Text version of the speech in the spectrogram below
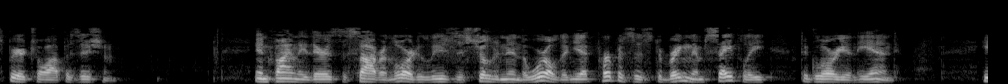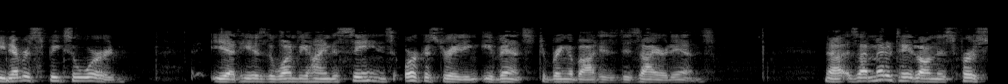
spiritual opposition. And finally, there is the sovereign Lord who leaves his children in the world and yet purposes to bring them safely to glory in the end. He never speaks a word, yet he is the one behind the scenes orchestrating events to bring about his desired ends. Now, as I meditated on this first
